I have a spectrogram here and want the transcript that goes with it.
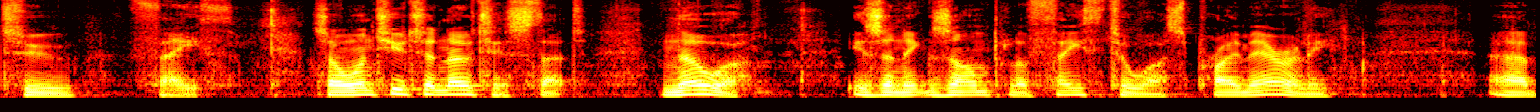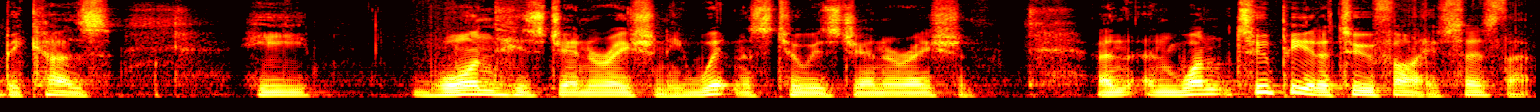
to faith. So I want you to notice that Noah is an example of faith to us primarily uh, because he warned his generation, he witnessed to his generation. And, and one, 2 Peter 2 5 says that.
